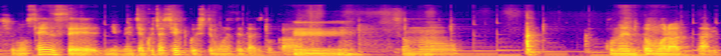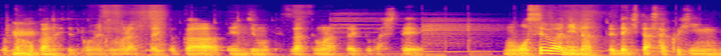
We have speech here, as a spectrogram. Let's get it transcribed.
その先生にめちゃくちゃチェックしてもらってたりとか、うん。そのコメントもらったりとか、うん。他の人にコメントもらったりとか展示も手伝ってもらったりとかしてもうお世話になってできた作品っ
